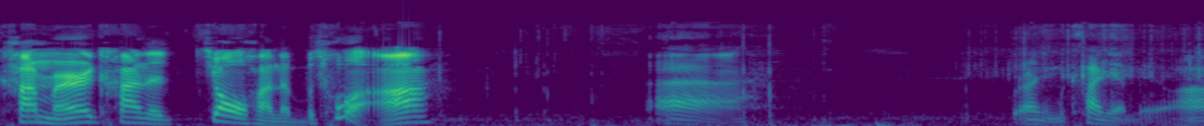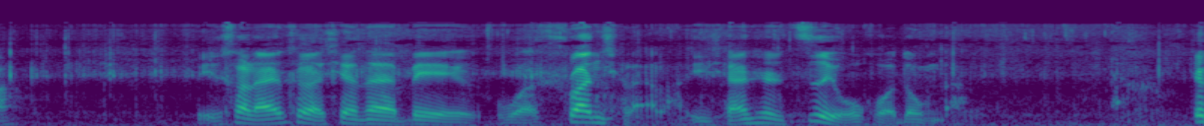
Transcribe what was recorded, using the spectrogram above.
看门看的叫唤的不错啊，哎，不知道你们看见没有啊？比特莱特现在被我拴起来了，以前是自由活动的。这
